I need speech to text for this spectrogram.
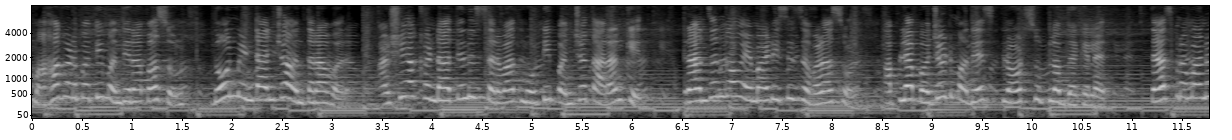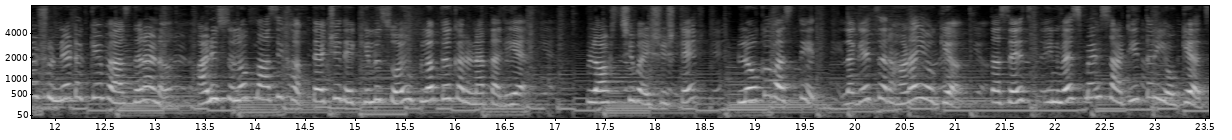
महागणपती मंदिरापासून दोन मिनिटांच्या अंतरावर आशिया खंडातील सर्वात मोठी पंचतारांकित रांजणगाव एमआयडीसी जवळ असून आपल्या बजेटमध्येच प्लॉट्स उपलब्ध केले आहेत त्याचप्रमाणे शून्य टक्के व्याजदरानं आणि सुलभ मासिक हप्त्याची देखील सोय उपलब्ध करण्यात आली आहे. प्लॉट्सची वैशिष्ट्ये लोकवस्तीत लगेच राहण्यायोग्य तसेच इन्व्हेस्टमेंटसाठी तर योग्यच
